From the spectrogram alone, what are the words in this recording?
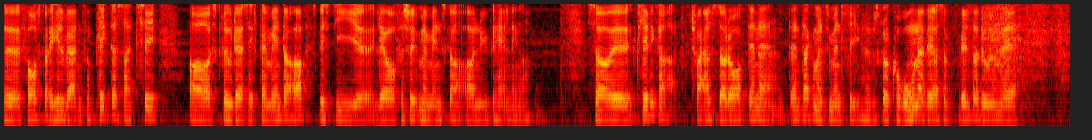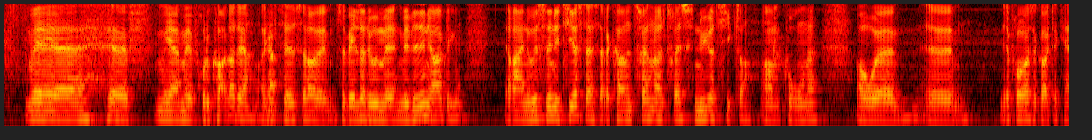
øh, forskere i hele verden forpligter sig til at skrive deres eksperimenter op, hvis de øh, laver forsøg med mennesker og nye behandlinger. Så øh, clinicaltrials.org, den er, den, der kan man simpelthen se, når man skriver corona der, så vælter det ud med med, øh, med, med protokoller der, og ja. helt taget så, øh, så vælter det ud med, med viden i øjeblikket. Jeg regner ud, siden i tirsdag, så er der kommet 350 nye artikler om corona, og øh, øh, Jeg prøver så godt jeg kan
